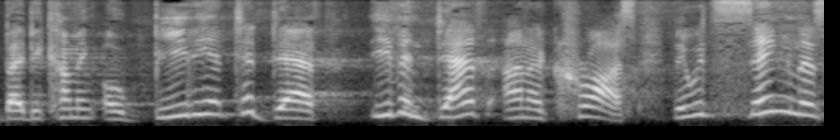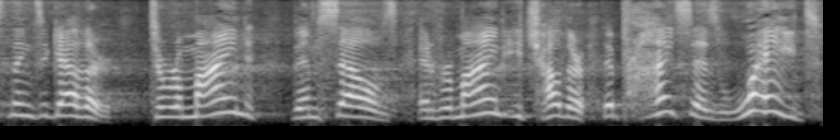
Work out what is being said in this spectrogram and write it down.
by becoming obedient to death, even death on a cross. They would sing this thing together to remind themselves and remind each other that pride says, wait.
